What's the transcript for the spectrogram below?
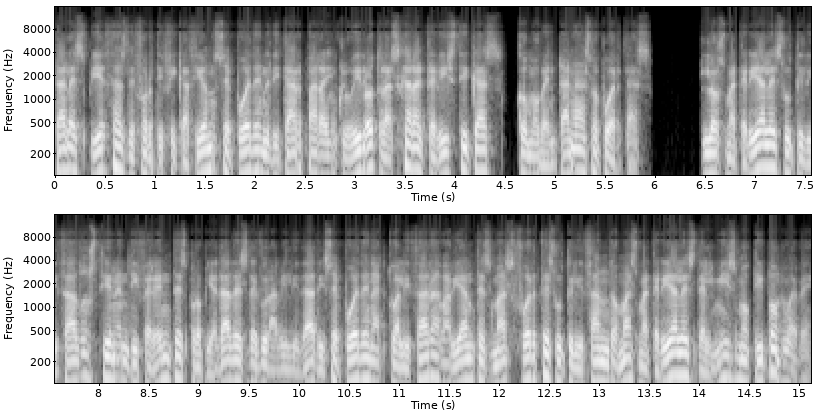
Tales piezas de fortificación se pueden editar para incluir otras características, como ventanas o puertas. Los materiales utilizados tienen diferentes propiedades de durabilidad y se pueden actualizar a variantes más fuertes utilizando más materiales del mismo tipo 9.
